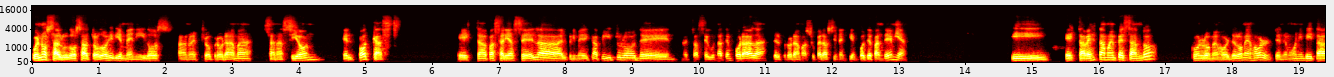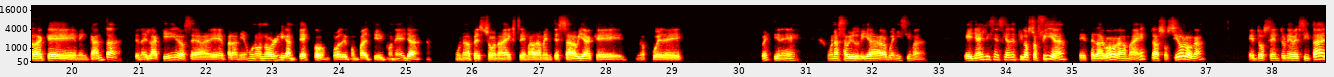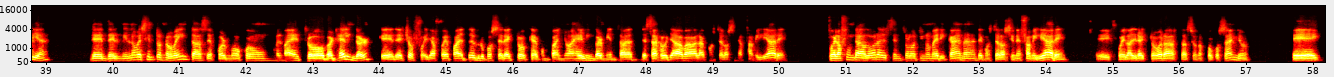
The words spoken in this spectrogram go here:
Bueno, saludos a todos y bienvenidos a nuestro programa Sanación, el podcast. Esta pasaría a ser el primer capítulo de nuestra segunda temporada del programa Superación en tiempos de pandemia. Y esta vez estamos empezando con lo mejor de lo mejor. Tenemos una invitada que me encanta tenerla aquí. O sea, eh, para mí es un honor gigantesco poder compartir con ella. Una persona extremadamente sabia que nos puede pues tiene una sabiduría buenísima. Ella es licenciada en filosofía, es pedagoga, maestra, socióloga, es docente universitaria. Desde el 1990 se formó con el maestro Bert Hellinger, que de hecho fue, ella fue parte del grupo selecto que acompañó a Hellinger mientras desarrollaba las constelaciones familiares. Fue la fundadora del Centro Latinoamericana de Constelaciones Familiares. y eh, fue la directora hasta hace unos pocos años. Eh,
